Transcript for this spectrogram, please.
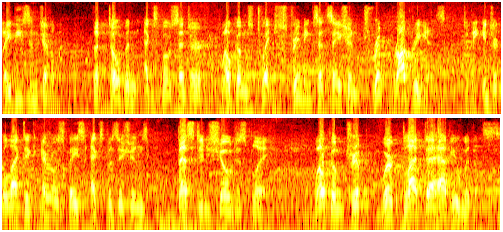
Ladies and gentlemen, the Tobin Expo Center welcomes Twitch streaming sensation Trip Rodriguez to the Intergalactic Aerospace Exposition's Best in Show display. Welcome, Trip. We're glad to have you with us.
